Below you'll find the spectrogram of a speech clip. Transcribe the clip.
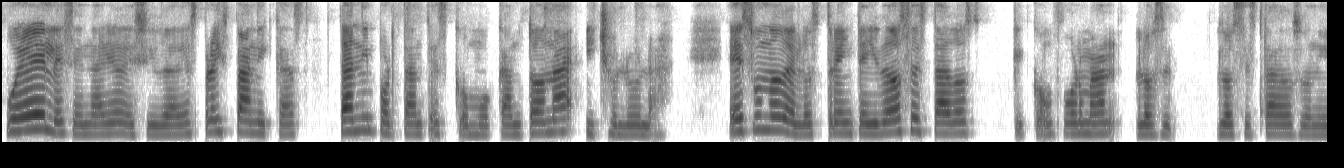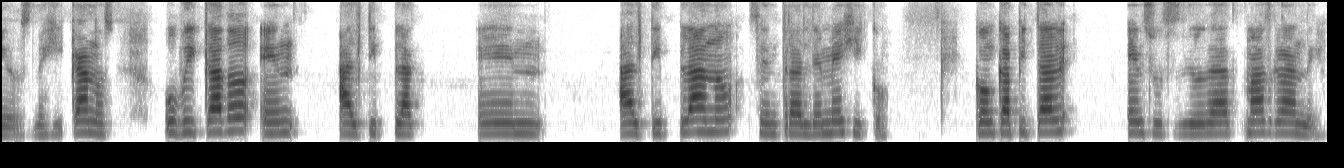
Fue el escenario de ciudades prehispánicas tan importantes como Cantona y Cholula. Es uno de los 32 estados que conforman los los Estados Unidos mexicanos, ubicado en, en Altiplano Central de México, con capital en su ciudad más grande,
